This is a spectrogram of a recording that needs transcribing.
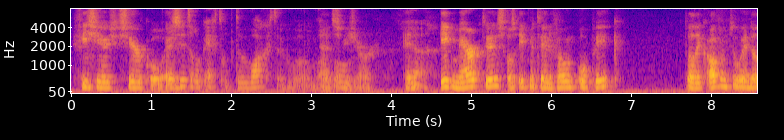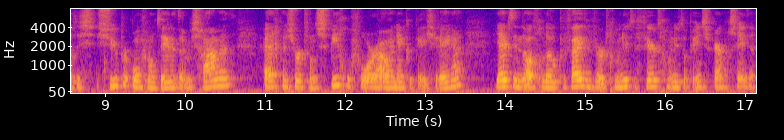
vicieuze cirkel. En Je zit er ook echt op te wachten gewoon. het is Oh. bizar. En ik merk dus, als ik mijn telefoon oppik, dat ik af en toe, en dat is super confronterend en beschamend, eigenlijk een soort van spiegel voorhoud en denk, oké Serena, jij hebt in de afgelopen 45 minuten, 40 minuten op Instagram gezeten.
